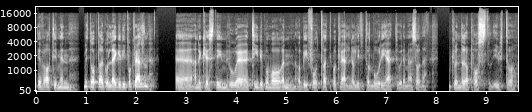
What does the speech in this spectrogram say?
det var alltid min, mitt oppdrag å legge dem på kvelden. Uh, Anne Kristin hun er tidlig på morgenen og blir for trøtt på kvelden og lite tålmodighet. Hun er mer sånne gründerapostel ut og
